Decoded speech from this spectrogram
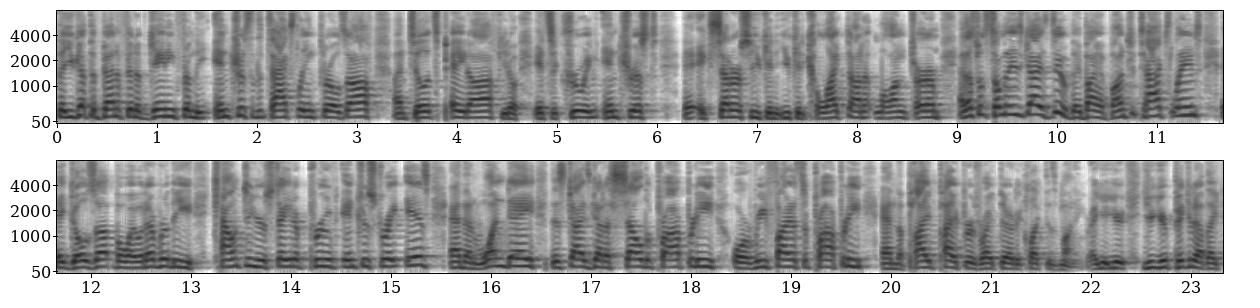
that you get the benefit of gaining from the interest that the tax lien throws off until it's paid off. You know, it's accruing interest, et cetera. So you can you can collect on it long term, and that's what some of these guys do. They buy a bunch of tax liens. It goes up by whatever the county or state approved interest rate is, and then one day this guy's got to sell the property or refinance the property, and the Pied Piper is right there to collect his money, right? You're, you're, you're picking it up like,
